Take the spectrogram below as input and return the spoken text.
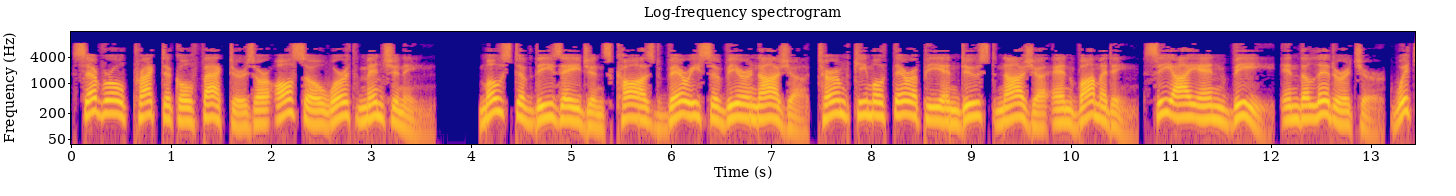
Several practical factors are also worth mentioning. Most of these agents caused very severe nausea termed chemotherapy-induced nausea and vomiting in the literature which,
